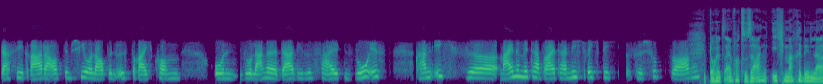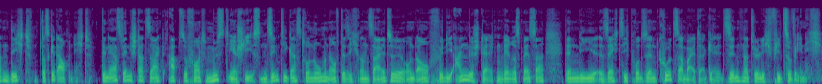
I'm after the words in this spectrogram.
dass sie gerade aus dem Skiurlaub in Österreich kommen. Und solange da dieses Verhalten so ist, kann ich für meine Mitarbeiter nicht richtig für Schutz sorgen. Doch jetzt einfach zu sagen, ich mache den Laden dicht, das geht auch nicht. Denn erst wenn die Stadt sagt, ab sofort müsst ihr schließen, sind die Gastronomen auf der sicheren Seite und auch für die Angestellten wäre es besser, denn die 60 Prozent Kurzarbeitergeld sind natürlich viel zu wenig.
